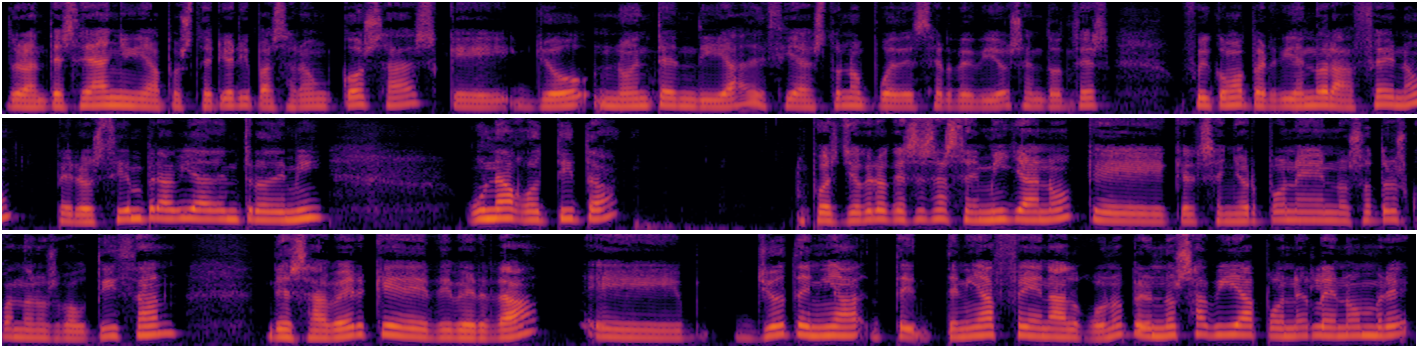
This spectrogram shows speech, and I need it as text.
durante ese año y a posteriori pasaron cosas que yo no entendía, decía esto no puede ser de Dios, entonces fui como perdiendo la fe, ¿no? Pero siempre había dentro de mí una gotita pues yo creo que es esa semilla ¿no? que, que, el Señor pone en nosotros cuando nos bautizan, de saber que de verdad eh, yo tenía, tenía fe en algo, ¿no? Pero no sabía ponerle nombre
